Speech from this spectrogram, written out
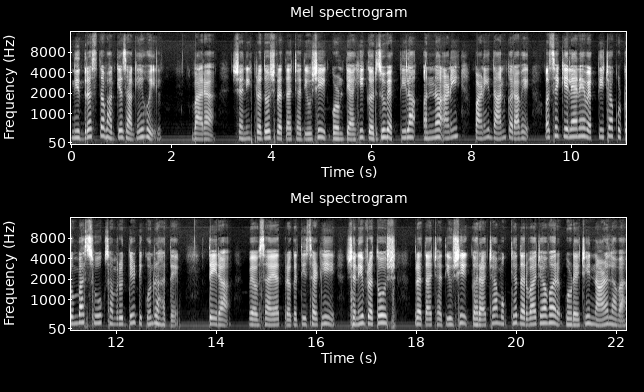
निद्रस्त भाग्य जागे होईल. बारा. शनी प्रदोष व्रताच्या दिवशी कोणत्याही गरजू व्यक्तीला अन्न आणि पाणी दान करावे असे केल्याने व्यक्तीच्या कुटुंबात सुख समृद्धी टिकून राहते. तेरा. व्यवसायात प्रगतीसाठी शनिव्रतोष व्रताच्या दिवशी घराच्या मुख्य दरवाजावर घोड्याची नाळ लावा.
